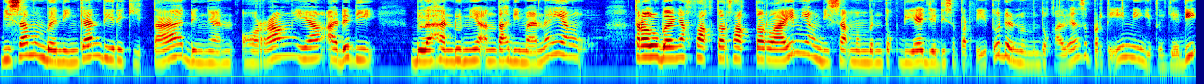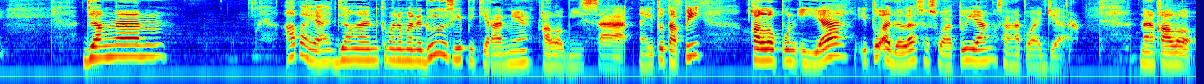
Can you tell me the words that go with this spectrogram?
bisa membandingkan diri kita dengan orang yang ada di belahan dunia entah di mana yang terlalu banyak faktor-faktor lain yang bisa membentuk dia jadi seperti itu dan membentuk kalian seperti ini gitu. Jadi jangan apa ya jangan ke mana-mana dulu sih pikirannya kalau bisa. Nah itu tapi kalaupun iya itu adalah sesuatu yang sangat wajar. Nah kalau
